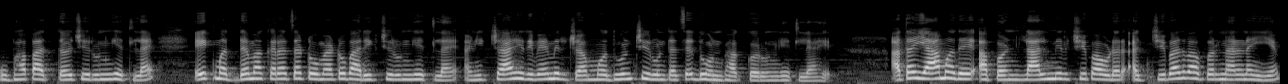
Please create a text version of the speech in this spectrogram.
उभा पातळ चिरून घेतला आहे एक मध्यम आकाराचा टोमॅटो बारीक चिरून घेतला आहे आणि चार हिरव्या मिरच्या मधून चिरून त्याचे दोन भाग करून घेतले आहेत. आता यामध्ये आपण लाल मिरची पावडर अजिबात वापरणार नाही आहे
